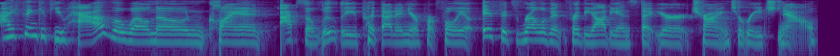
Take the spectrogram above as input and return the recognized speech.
I think if you have a well known client, absolutely put that in your portfolio if it's relevant for the audience that you're trying to reach now.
